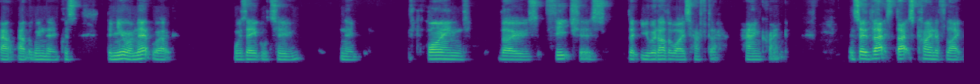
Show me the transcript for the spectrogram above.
out out the window because the neural network was able to, you know, find those features that you would otherwise have to hand crank. And so that's that's kind of like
